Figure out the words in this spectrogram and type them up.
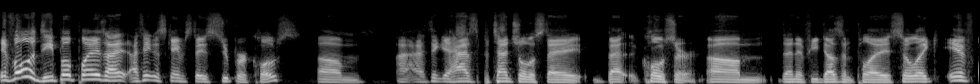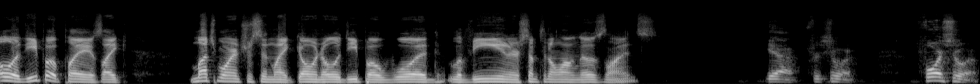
if Oladipo plays, I, I think this game stays super close. Um, I, I think it has potential to stay bet closer um, than if he doesn't play. So, like, if Oladipo plays, like, much more interested in like going Oladipo, Wood, LaVine, or something along those lines. Yeah, for sure, for sure.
